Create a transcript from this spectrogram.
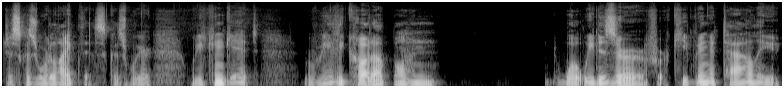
just because we're like this because we're we can get really caught up on what we deserve or keeping a tally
